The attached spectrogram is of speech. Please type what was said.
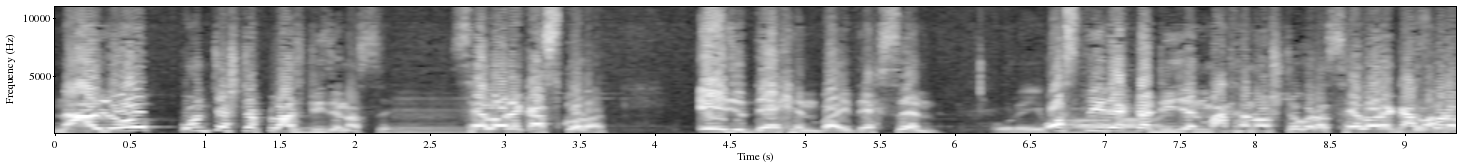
না হইল পঞ্চাশটা প্লাস ডিজাইন আছে। সেলরে কাজ করা। এই যে দেখেন ভাই দেখছেন? অস্থির একটা ডিজাইন মাথা নষ্ট করা সেলরে কাজ করা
